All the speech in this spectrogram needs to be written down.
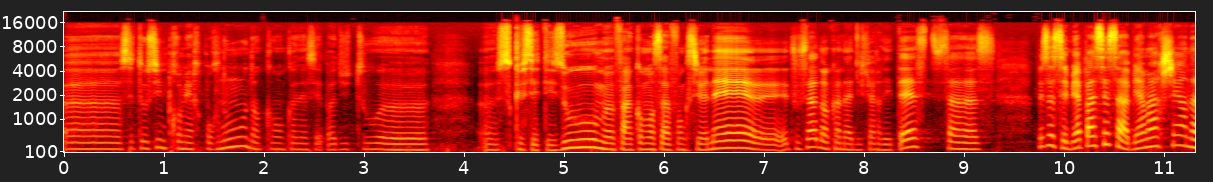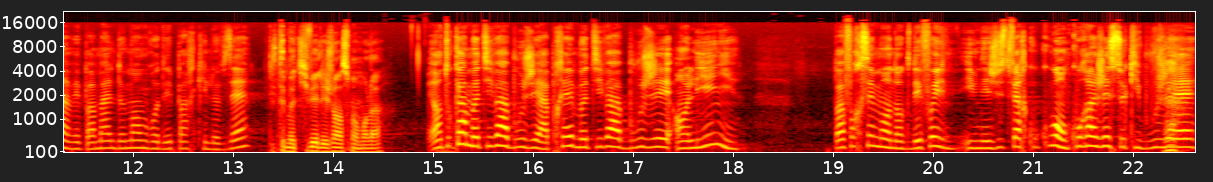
euh, c'était aussi une première pour nous, donc on connaissait pas du tout euh, ce que c'était Zoom, enfin comment ça fonctionnait euh, et tout ça, donc on a dû faire des tests. Ça, mais ça s'est bien passé, ça a bien marché. On avait pas mal de membres au départ qui le faisaient. C'était motivé les gens à ce moment-là? En tout cas, motivé à bouger. Après, motivé à bouger en ligne, pas forcément. Donc des fois, ils il venaient juste faire coucou, encourager ceux qui bougeaient.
